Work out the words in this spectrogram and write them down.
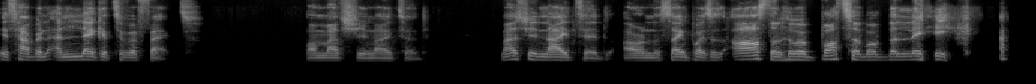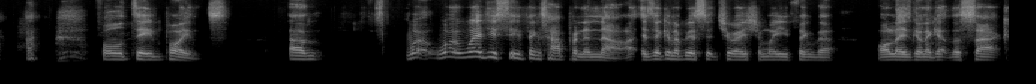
is having a negative effect on Manchester United. Manchester United are on the same points as Arsenal, who are bottom of the league, 14 points. Um, where, where, where, do you see things happening now? Is it going to be a situation where you think that Ole's going to get the sack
